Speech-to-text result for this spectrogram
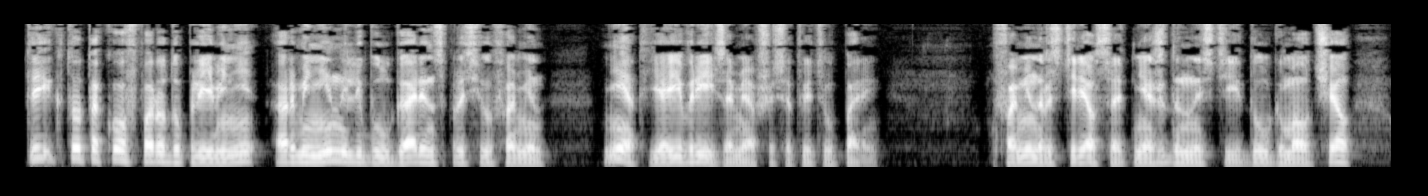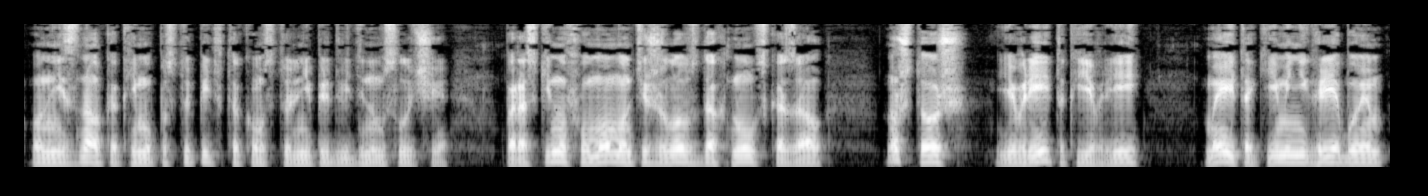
«Ты кто таков по роду племени? Армянин или булгарин?» – спросил Фомин. «Нет, я еврей», – замявшись, ответил парень. Фомин растерялся от неожиданности и долго молчал, – он не знал, как ему поступить в таком столь непредвиденном случае. Пораскинув умом, он тяжело вздохнул, сказал, «Ну что ж, еврей так еврей, мы и такими не гребуем.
